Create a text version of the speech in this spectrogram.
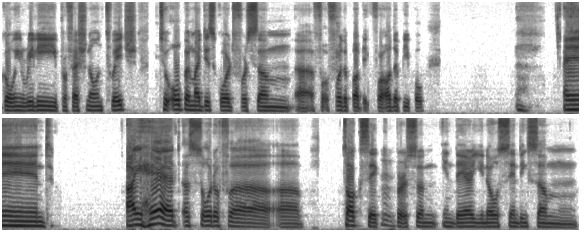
going really professional on twitch to open my Discord for some uh, for for the public for other people, and I had a sort of uh, uh, toxic mm. person in there, you know, sending some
